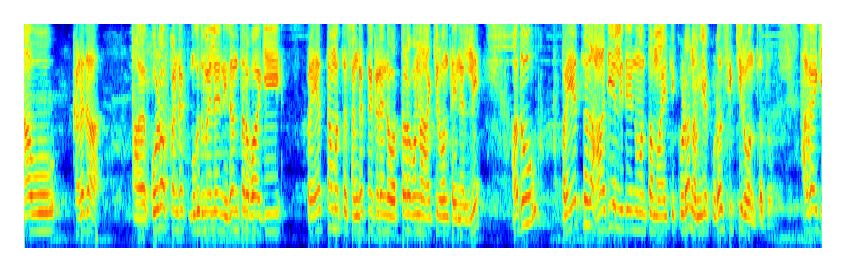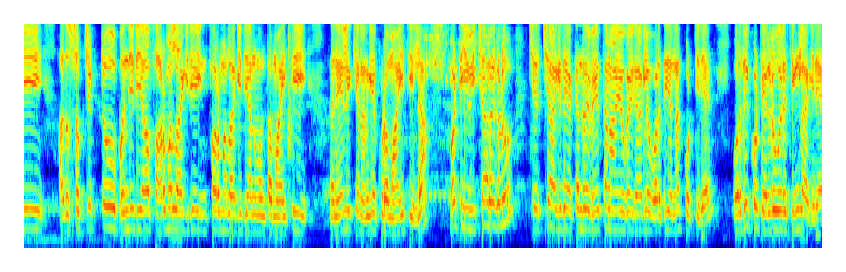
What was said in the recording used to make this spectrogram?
ನಾವು ಕಳೆದ ಕೋಡ್ ಆಫ್ ಕಂಡಕ್ಟ್ ಮುಗಿದ ಮೇಲೆ ನಿರಂತರವಾಗಿ ಪ್ರಯತ್ನ ಮತ್ತು ಸಂಘಟನೆ ಕಡೆಯಿಂದ ಒತ್ತಡವನ್ನು ಹಾಕಿರುವಂಥ ಹಿನ್ನೆಲೆಯಲ್ಲಿ ಅದು ಪ್ರಯತ್ನದ ಹಾದಿಯಲ್ಲಿದೆ ಎನ್ನುವಂಥ ಮಾಹಿತಿ ಕೂಡ ನಮಗೆ ಕೂಡ ಸಿಕ್ಕಿರುವಂಥದ್ದು ಹಾಗಾಗಿ ಅದು ಸಬ್ಜೆಕ್ಟು ಬಂದಿದೆಯಾ ಫಾರ್ಮಲ್ ಆಗಿದೆಯಾ ಇನ್ಫಾರ್ಮಲ್ ಆಗಿದೆಯಾ ಅನ್ನುವಂಥ ಮಾಹಿತಿ ನಾನು ಹೇಳಲಿಕ್ಕೆ ನನಗೆ ಕೂಡ ಮಾಹಿತಿ ಇಲ್ಲ. ಬಟ್ ಈ ವಿಚಾರಗಳು ಚರ್ಚೆ ಆಗಿದೆ, ಯಾಕಂದರೆ ವೇತನ ಆಯೋಗ ಈಗಾಗಲೇ ವರದಿಯನ್ನ ಕೊಟ್ಟಿದೆ. ವರದಿ ಕೊಟ್ಟು ಎರಡೂವರೆ ತಿಂಗಳಾಗಿದೆ.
